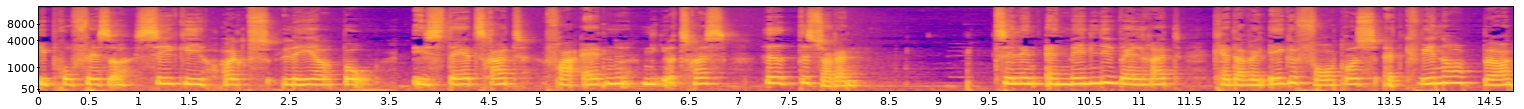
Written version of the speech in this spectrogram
I professor C.G. Holks lærebog i statsret fra 1869 hed det sådan. Til en almindelig valgret kan der vel ikke fordres, at kvinder, børn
